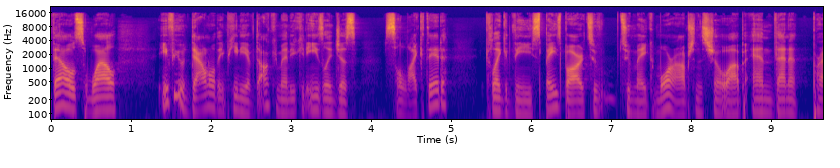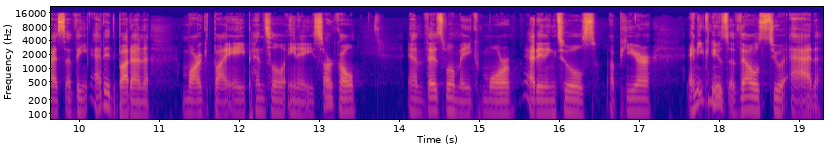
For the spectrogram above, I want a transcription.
those, well, if you download a PDF document, you can easily just select it, click the spacebar to, to make more options show up, and then press the edit button marked by a pencil in a circle. And this will make more editing tools appear. And you can use those to add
